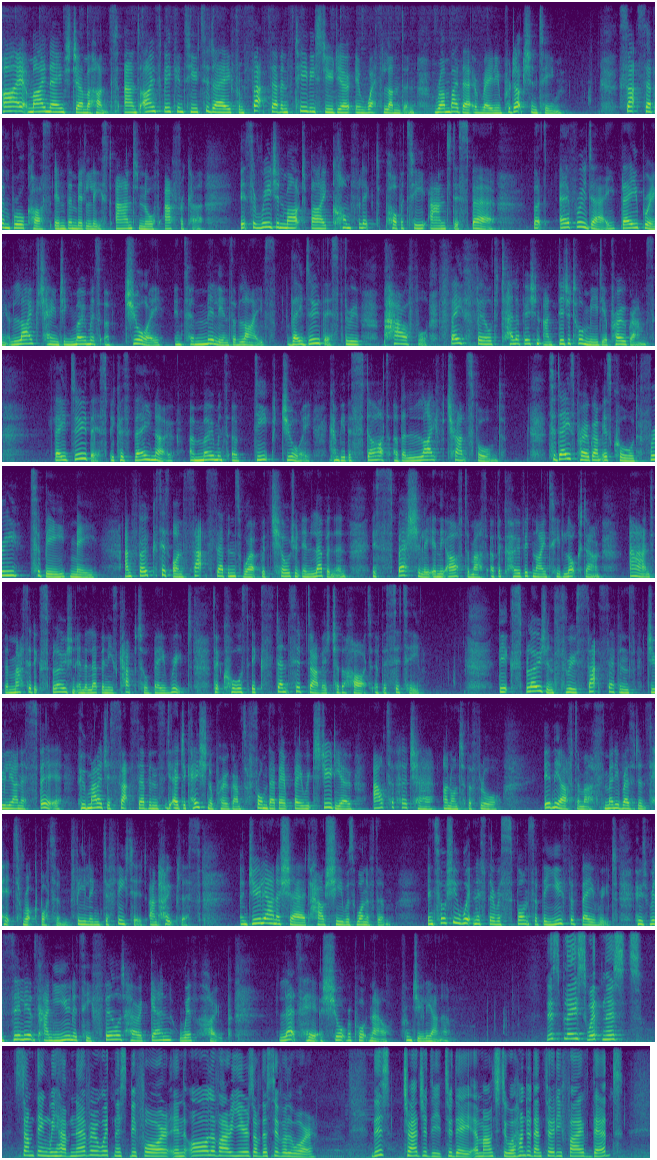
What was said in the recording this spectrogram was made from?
Hi, my name's Gemma Hunt, and I'm speaking to you today from Sat7's TV studio in West London, run by their Iranian production team. Sat7 broadcasts in the Middle East and North Africa. It's a region marked by conflict, poverty, and despair. But every day they bring life changing moments of joy into millions of lives. They do this through powerful, faith filled television and digital media programmes. They do this because they know a moment of deep joy can be the start of a life transformed. Today's programme is called Free to Be Me and focuses on SAT7's work with children in Lebanon, especially in the aftermath of the COVID 19 lockdown and the massive explosion in the Lebanese capital, Beirut, that caused extensive damage to the heart of the city. The explosion threw SAT7's Juliana Sfeir, who manages SAT7's educational programs from their Beirut studio, out of her chair and onto the floor. In the aftermath, many residents hit rock bottom, feeling defeated and hopeless. And Juliana shared how she was one of them, until she witnessed the response of the youth of Beirut, whose resilience and unity filled her again with hope. Let's hear a short report now from Juliana. This place witnessed something we have never witnessed before in all of our years of the Civil War. This tragedy today amounts to 135 dead,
